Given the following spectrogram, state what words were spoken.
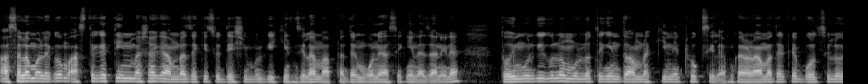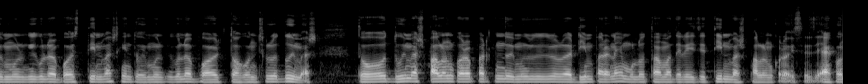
আসসালামু আলাইকুম। আজ থেকে তিন মাস আগে আমরা যে কিছু দেশি মুরগি কিনছিলাম, আপনাদের মনে আছে কিনা জানি না। তো ওই মুরগিগুলো মূল্যতে কিন্তু আমরা কিনে ঠকছিলাম। কারণ আমাদেরকে বলছিল ওই মুরগিগুলোর বয়স তিন মাস, কিন্তু ওই মুরগিগুলোর বয়স তখন ছিল দুই মাস। তো দুই মাস পালন করার পর কিন্তু ওই মুরগিগুলো ডিম পারে নাই। মূলত আমাদের এই যে তিন মাস পালন করা হয়েছে। যে এখন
